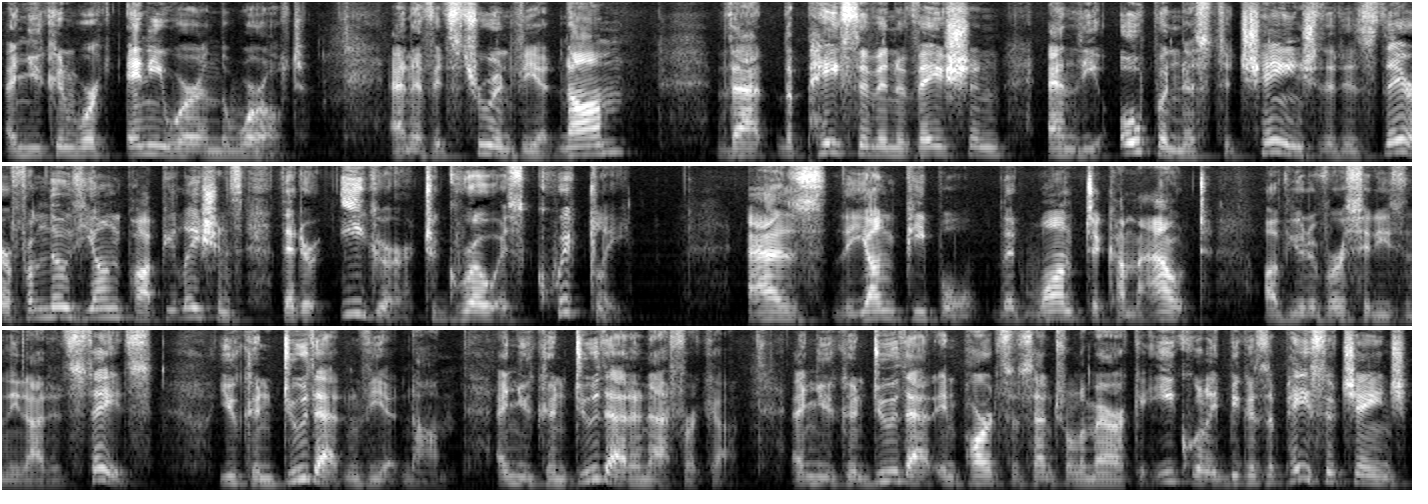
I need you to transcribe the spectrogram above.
and you can work anywhere in the world. And if it's true in Vietnam, that the pace of innovation and the openness to change that is there from those young populations that are eager to grow as quickly as the young people that want to come out of universities in the United States. You can do that in Vietnam, and you can do that in Africa, and you can do that in parts of Central America equally because the pace of change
